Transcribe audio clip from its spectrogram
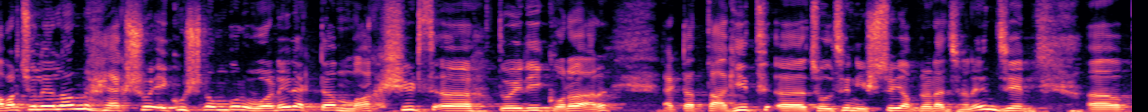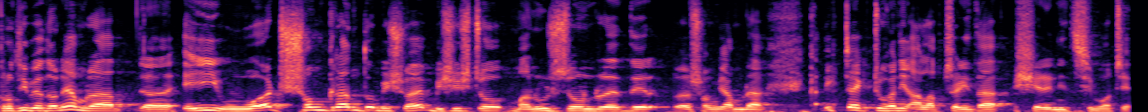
আবার চলে এলাম একশো একুশ নম্বর ওয়ার্ডের একটা মার্কশিট তৈরি করার একটা তাগিদ চলছে। নিশ্চয়ই আপনারা জানেন যে প্রতিবেদনে আমরা এই ওয়ার্ড সংক্রান্ত বিষয়ে বিশিষ্ট মানুষজনদের সঙ্গে আমরা খানিকটা একটুখানি আলাপচারিতা সেরে নিচ্ছি বটে।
